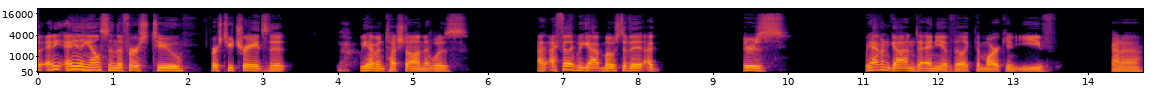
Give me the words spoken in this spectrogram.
So any anything else in the first two first two trades that we haven't touched on that was I, I feel like we got most of it. I there's we haven't gotten to any of the like the Mark and Eve kind of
